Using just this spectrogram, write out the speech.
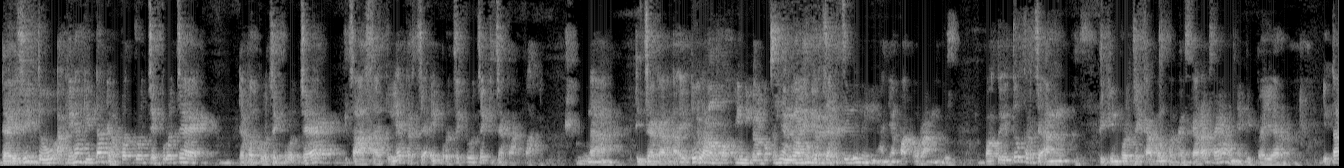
dari situ akhirnya kita dapat project-project, dapat project-project. Salah satunya kerjain project-project di Jakarta. Nah, di Jakarta itu lah kelompok ini kelompok yang kelompok kerja kecil ini hanya empat orang gitu. Waktu itu kerjaan bikin project karton Bagaskara saya hanya dibayar kita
